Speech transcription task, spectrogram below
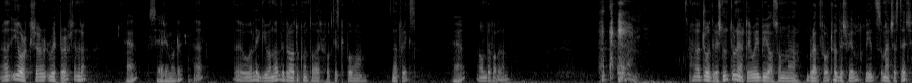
Eh, Yorkshire Ripper, kjenner du? Ja, seriemorder. Det er jo, ligger jo en veldig bra dokumentar faktisk på Netflix. Ja. Jeg anbefaler den. Eh, Joy Division turnerte jo i byer som eh, Bradford, Huddersfield, Leeds og Manchester.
